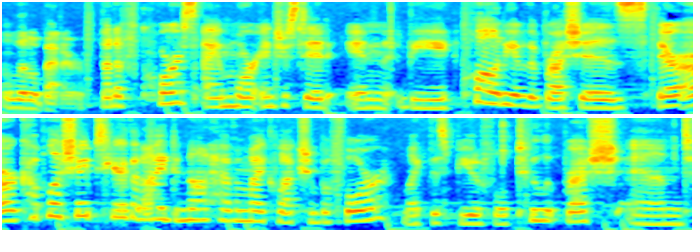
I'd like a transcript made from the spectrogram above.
a little better. But of course, I am more interested in the quality of the brushes. There are a couple of shapes here that I did not have in my collection before, like this beautiful tulip brush and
